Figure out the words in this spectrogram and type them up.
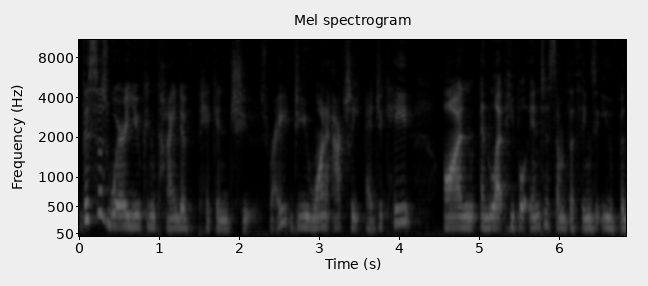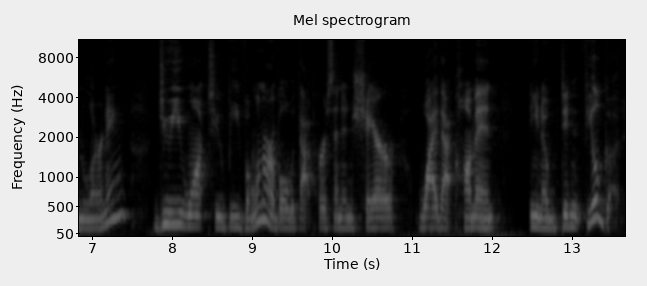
This is where you can kind of pick and choose, right? Do you want to actually educate on and let people into some of the things that you've been learning? Do you want to be vulnerable with that person and share why that comment, you know, didn't feel good?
